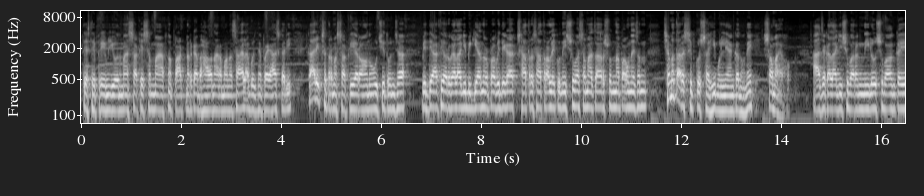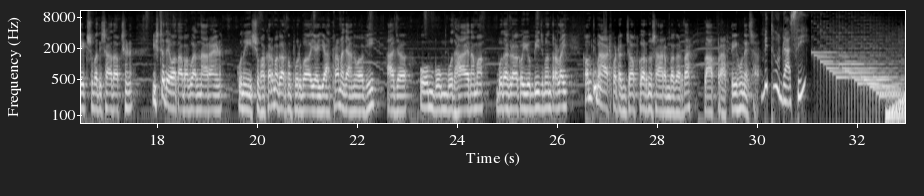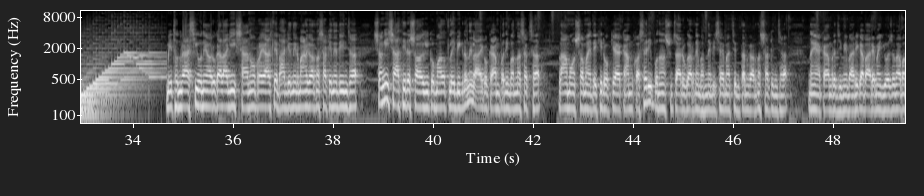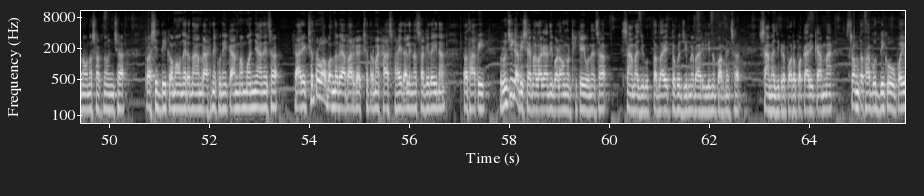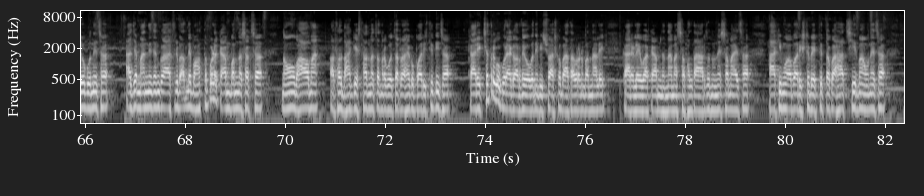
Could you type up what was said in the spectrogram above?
त्यस्तै प्रेम जीवनमा सकेसम्म आफ्नो पार्टनरका भावना र मनसायलाई बुझ्ने प्रयास गरी कार्यक्षेत्रमा सक्रिय रहनु उचित हुन्छ। विद्यार्थीहरूका लागि विज्ञान र प्रविधिका छात्र छात्राले कुनै शुभ समाचार सुन्न पाउनेछन्। क्षमता र सिपको सही मूल्याङ्कन हुने समय हो। आजका लागि शुभ रङ निलो शुभ अङ्क एक शुभ दिशा दक्षिण। इष्ट देवता भगवान् नारायण कुनै शुभकर्म गर्नु पूर्व या यात्रामा जानु अघि आज ओम बुम बुधाय नम। बुध ग्रहको यो बीज मन्त्रलाई कम्तीमा आठ पटक जप गर्नु आरम्भ गर्दा लाभ प्राप्ति हुनेछ। मिथुन राशि? मिथुन राशि हुनेहरूका लागि सानो प्रयासले भाग्य निर्माण गर्न सकिने दिन्छ। सँगै साथी र सहयोगीको मद्दतले बिग्रनै लागेको काम पनि बन्न सक्छ। लामो समयदेखि रोकिएका काम कसरी पुनः सुचारू गर्ने भन्ने विषयमा चिन्तन गर्न सकिन्छ। नयाँ काम र जिम्मेवारीका बारेमा योजना बनाउन सक्नुहुन्छ। प्रसिद्धि कमाउने र नाम राख्ने कुनै काममा मन जानेछ। कार्यक्षेत्र वा बन्द व्यापारका क्षेत्रमा खास फाइदा लिन सकिँदैन। तथापि रुचिका विषयमा लगानी बढाउनु ठिकै हुनेछ। सामाजिक उत्तरदायित्वको जिम्मेवारी लिनुपर्नेछ। सामाजिक र परोपकारी काममा श्रम तथा बुद्धिको उपयोग हुनेछ। आज मान्यजनको आशीर्वादले महत्त्वपूर्ण काम बन्न सक्छ। नौ भावमा अर्थात् भाग्यस्थानमा चन्द्रगोचर रहेको परिस्थिति छ। कार्यक्षेत्रको कुरा गर्ने हो भने विश्वासको वातावरण बन्नाले कार्यालय वा कामधन्दामा सफलता आर्जन हुने समय छ। हाकिम वा वरिष्ठ व्यक्तित्वको हात शिरमा हुनेछ।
